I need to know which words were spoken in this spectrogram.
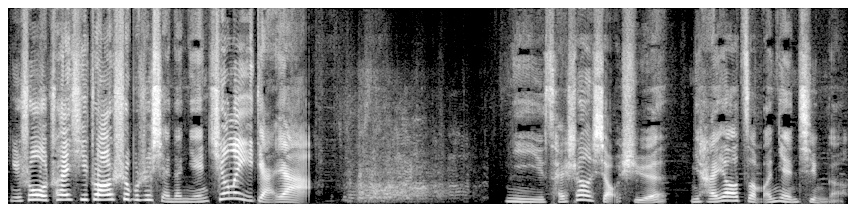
你说我穿西装是不是显得年轻了一点呀？” 你才上小学，你还要怎么年轻啊？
